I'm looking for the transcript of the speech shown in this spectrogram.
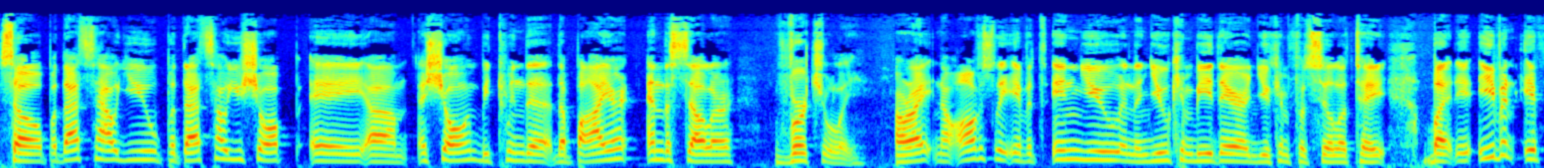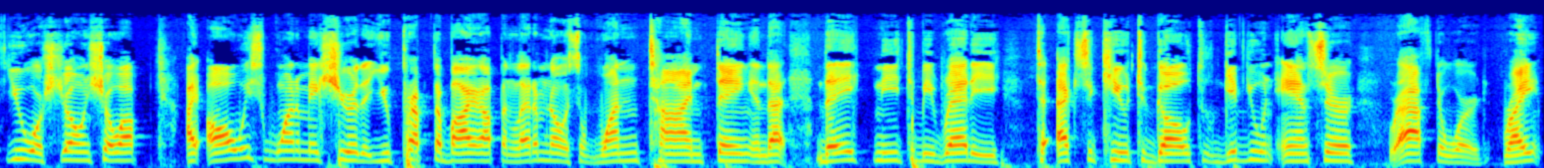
So, but that's how you but that's how you show up a um, a showing between the the buyer and the seller virtually. All right. Now, obviously, if it's in you, and then you can be there and you can facilitate. But it, even if you are show and show up, I always want to make sure that you prep the buyer up and let them know it's a one-time thing, and that they need to be ready to execute, to go, to give you an answer afterward. Right?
